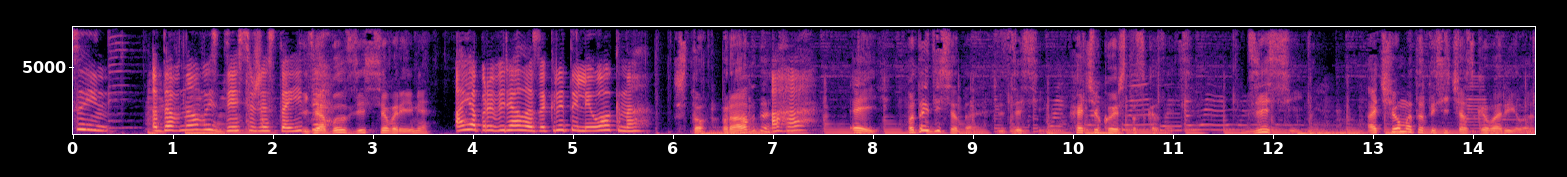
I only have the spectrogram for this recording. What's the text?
Цинь, давно вы здесь уже стоите? Я был здесь все время. А я проверяла, закрыты ли окна. Что, правда? Ага. Эй, подойди сюда, Дзесинь. Хочу кое-что сказать. Дзесинь, о чем это ты сейчас говорила?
